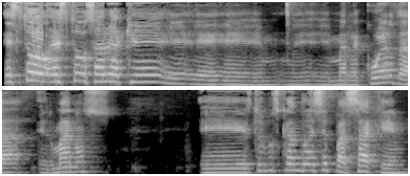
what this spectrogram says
Esto, esto ¿sabe a qué eh, eh, eh, me recuerda, hermanos? Estoy buscando ese pasaje.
